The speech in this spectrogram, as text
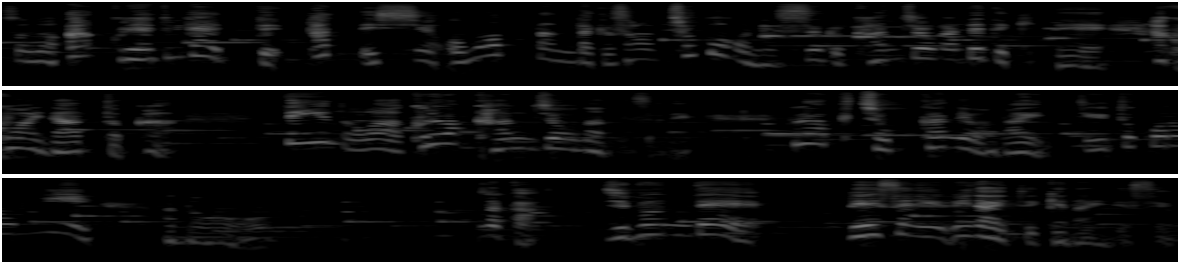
そのあこれやってみたいってパッて一瞬思ったんだけどその直後にすぐ感情が出てきてあ怖いなとかっていうのはこれは感情なんですよね。これは直感ではないっていうところにあのなんか自分で冷静に見ないといけないんですよ。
